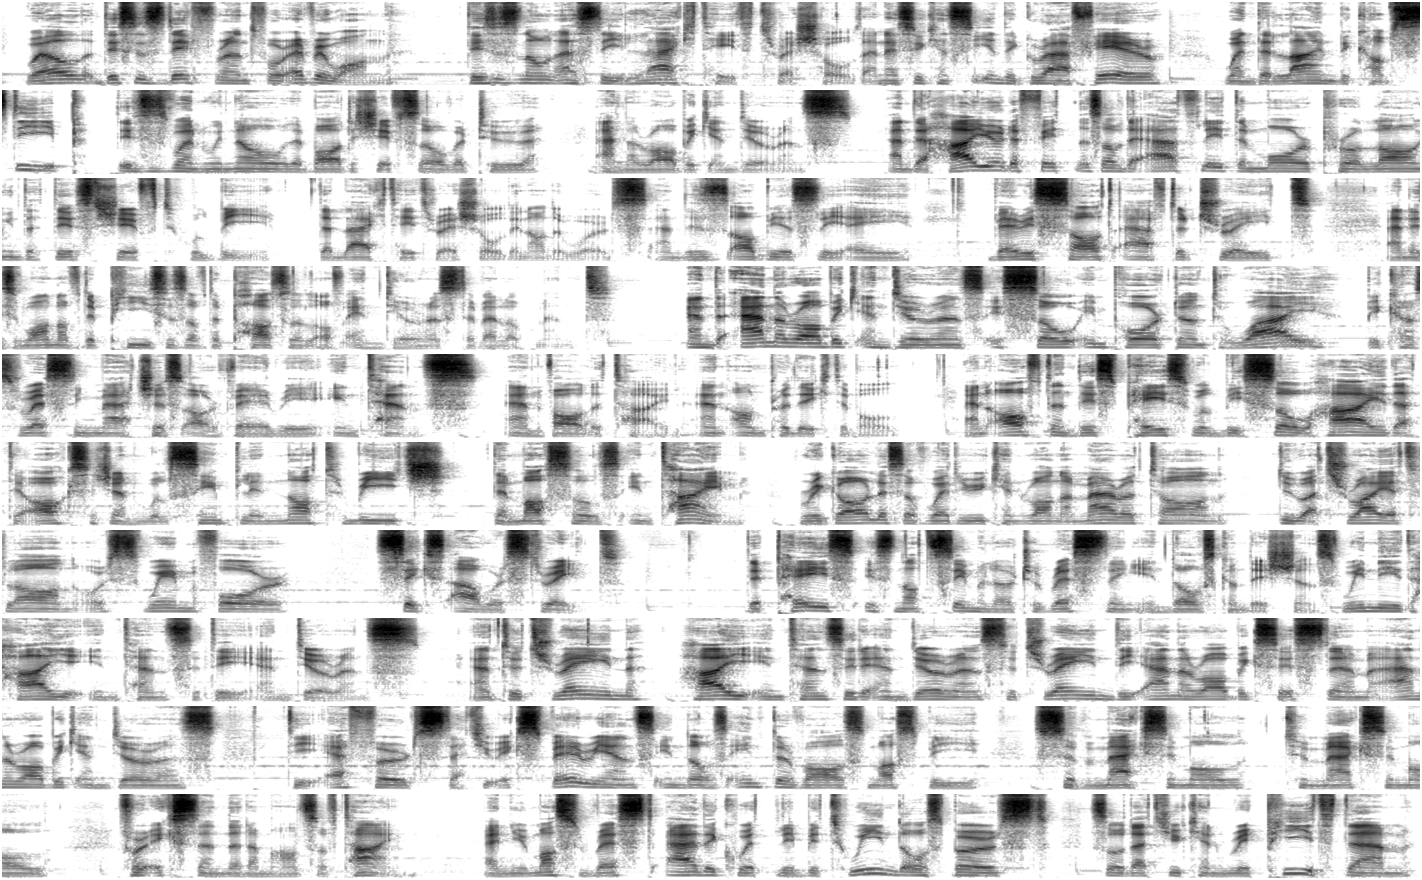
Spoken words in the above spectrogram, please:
Well, this is different for everyone. This is known as the lactate threshold, and as you can see in the graph here, when the line becomes steep, this is when we know the body shifts over to anaerobic endurance. And the higher the fitness of the athlete, the more prolonged this shift will be the lactate threshold in other words. And this is obviously a very sought after trait and is one of the pieces of the puzzle of endurance development. And anaerobic endurance is so important. Why? Because wrestling matches are very intense and volatile and unpredictable. And often this pace will be so high that the oxygen will simply not reach the muscles in time, regardless of whether you can run a marathon, do a triathlon, or swim for 6 hours straight. The pace is not similar to wrestling in those conditions. We need high intensity endurance. And to train high intensity endurance, to train the anaerobic system, anaerobic endurance, the efforts that you experience in those intervals must be submaximal to maximal for extended amounts of time. And you must rest adequately between those bursts so that you can repeat them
